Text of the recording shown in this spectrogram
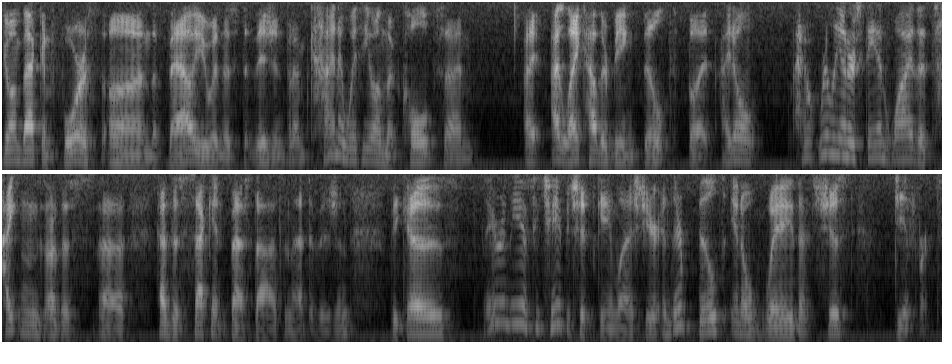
gone back and forth on the value in this division, but I'm kind of with you on the Colts. I'm, I I like how they're being built, but I don't I don't really understand why the Titans are this uh, have the second best odds in that division because they were in the AFC Championship game last year and they're built in a way that's just different.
